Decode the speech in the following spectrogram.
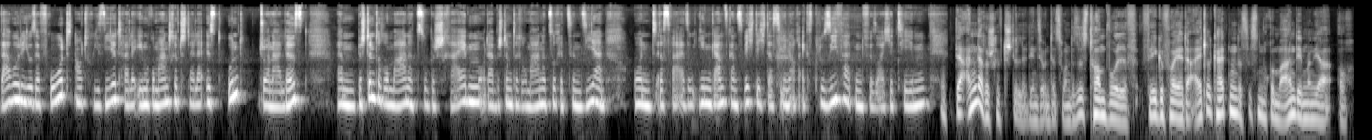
da wurde Josef Roth autorisiert, weil er eben Romanschriftsteller ist und Journalist, ähm, bestimmte Romane zu beschreiben oder bestimmte Romane zu rezensieren. Und das war also ihnen ganz, ganz wichtig, dass sie ihn auch exklusiv hatten für solche Themen. Der andere Schriftsteller, den sie untersuchen, das ist Tom Wolfe, Fegefeuer der Eitelkeiten. Das ist ein Roman, den man ja auch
